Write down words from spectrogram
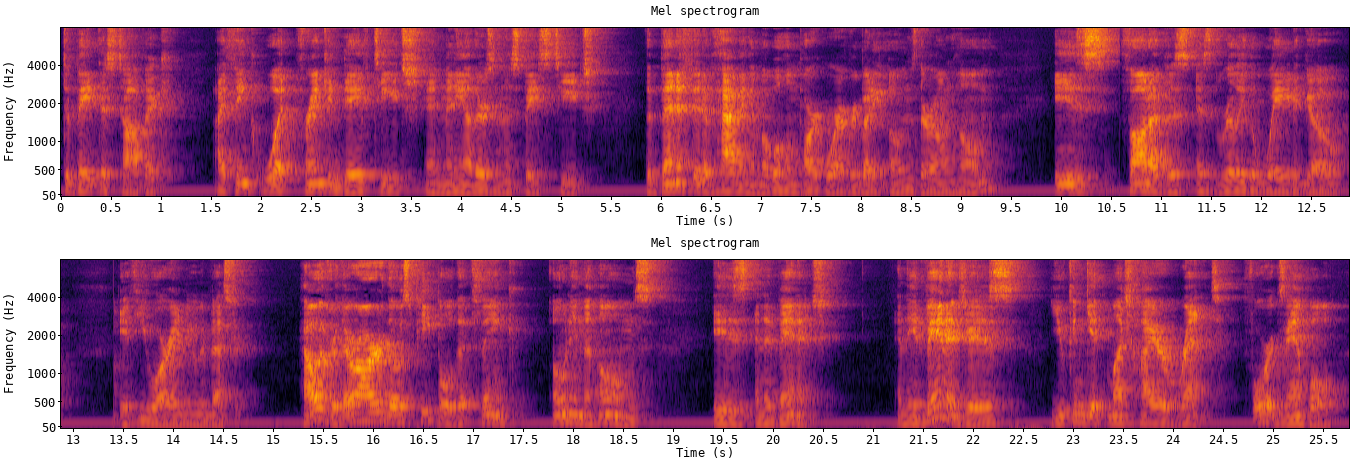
debate this topic. I think what Frank and Dave teach, and many others in the space teach, the benefit of having a mobile home park where everybody owns their own home is thought of as, as really the way to go if you are a new investor. However, there are those people that think owning the homes is an advantage. And the advantage is you can get much higher rent. For example,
